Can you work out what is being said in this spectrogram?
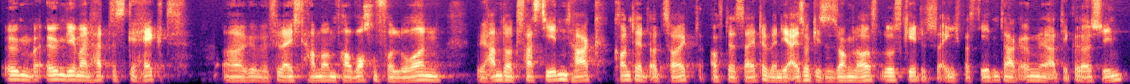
Irgend, irgendjemand hat das gehackt äh, vielleicht haben wir ein paar Wochen verloren. Wir haben dort fast jeden Tag Content erzeugt auf der Seite. Wenn die Eishockey-Saison losgeht, ist eigentlich fast jeden Tag irgendein Artikel erschienen.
